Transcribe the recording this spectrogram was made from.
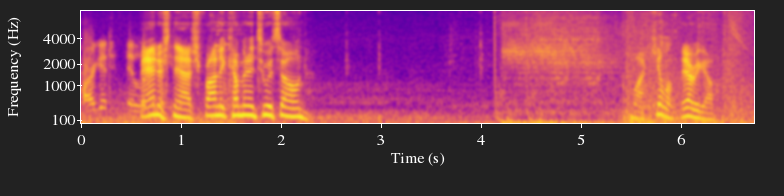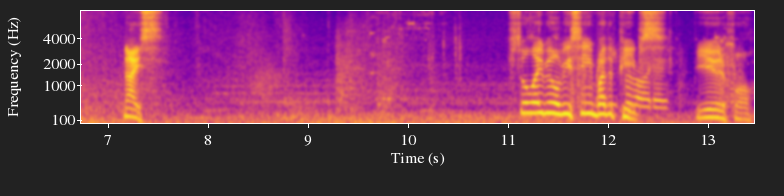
Target eliminated. Bandersnatch finally coming into its own. Come on, kill him. There we go. Nice. Still able to be seen by the peeps. Beautiful.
